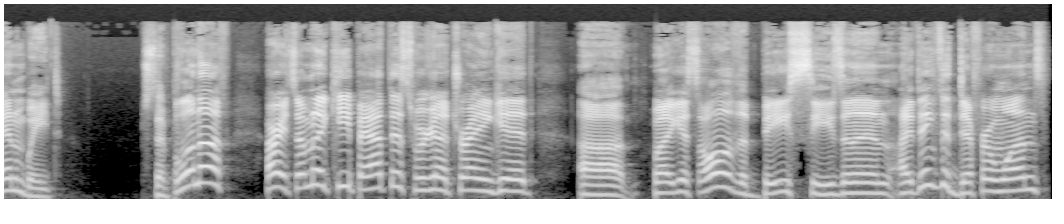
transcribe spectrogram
and wait. Simple enough. All right, so I'm going to keep at this. We're going to try and get, uh, well, I guess all of the base seeds. And then I think the different ones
